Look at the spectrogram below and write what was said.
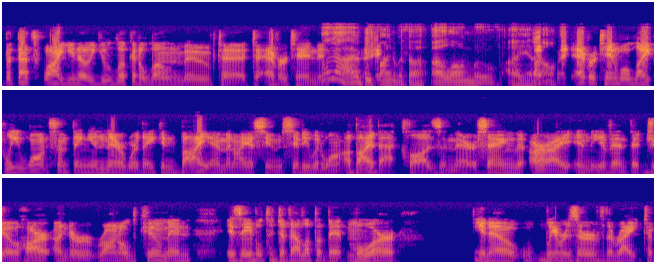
but that's why you know you look at a loan move to to Everton and Oh yeah, I would be say- fine with a, a loan move. I you But, know but Everton will likely want something in there where they can buy him, and I assume City would want a buyback clause in there saying that, all right, in the event that Joe Hart under Ronald Koeman is able to develop a bit more, you know, we reserve the right to,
